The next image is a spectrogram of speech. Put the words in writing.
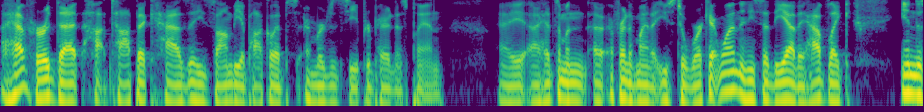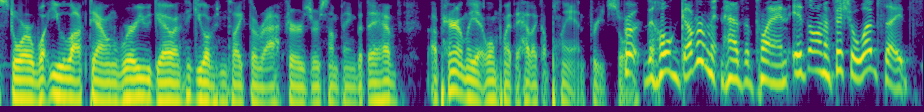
I have heard that Hot Topic has a zombie apocalypse emergency preparedness plan. I, I had someone, a friend of mine that used to work at one and he said, yeah, they have like in the store, what you lock down, where you go. I think you go up into like the rafters or something, but they have apparently at one point they had like a plan for each store. Bro, the whole government has a plan. It's on official websites.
